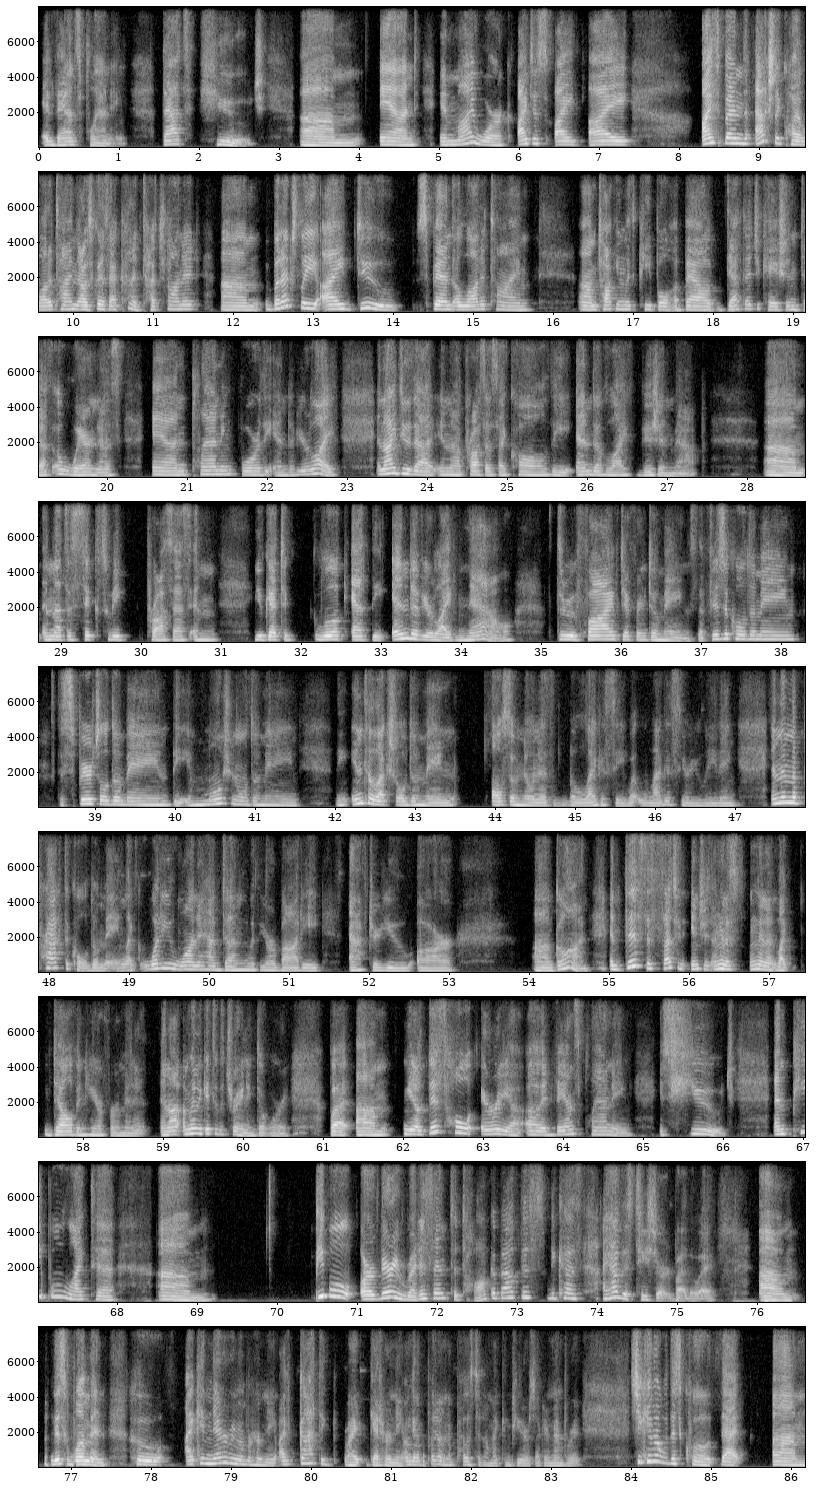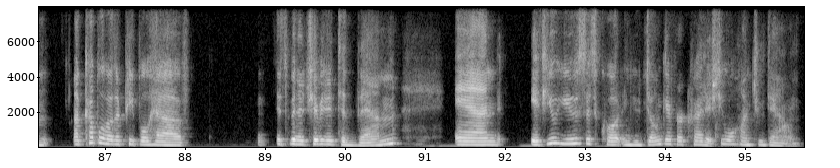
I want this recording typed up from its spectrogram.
advanced planning. That's huge. Um, and in my work, I just I I I spend actually quite a lot of time. I was going to say I kind of touch on it, um, but actually I do spend a lot of time um, talking with people about death education, death awareness, and planning for the end of your life. And I do that in a process I call the end of life vision map. Um, and that's a six week process. And you get to look at the end of your life now through five different domains the physical domain, the spiritual domain, the emotional domain, the intellectual domain, also known as the legacy. What legacy are you leaving? And then the practical domain, like what do you want to have done with your body after you are uh, gone? And this is such an interesting. I'm gonna I'm gonna like delve in here for a minute, and I, am gonna get to the training. Don't worry, but um, you know this whole area of advanced planning is huge, and people like to. Um, people are very reticent to talk about this because I have this T-shirt, by the way. Um, this woman who I can never remember her name. I've got to write get her name. I'm going to put it on a post-it on my computer so I can remember it. She came up with this quote that um, a couple of other people have. It's been attributed to them, and if you use this quote and you don't give her credit, she will hunt you down.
